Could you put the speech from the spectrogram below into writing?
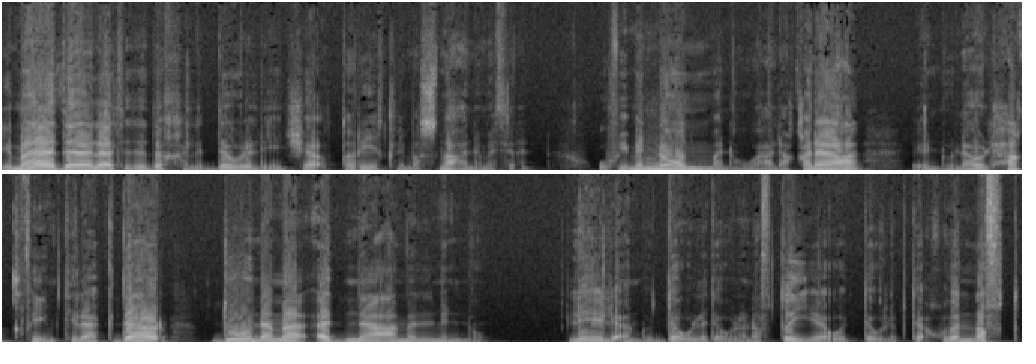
لماذا لا تتدخل الدولة لإنشاء طريق لمصنعنا مثلا؟ وفي منهم من هو على قناعة أنه له الحق في امتلاك دار دون ما أدنى عمل منه. ليه؟ لأنه الدولة دولة نفطية والدولة بتأخذ النفط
